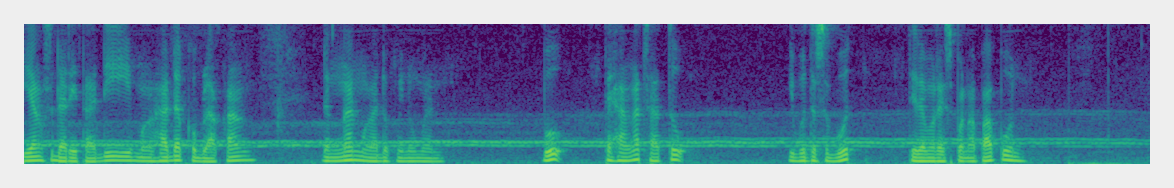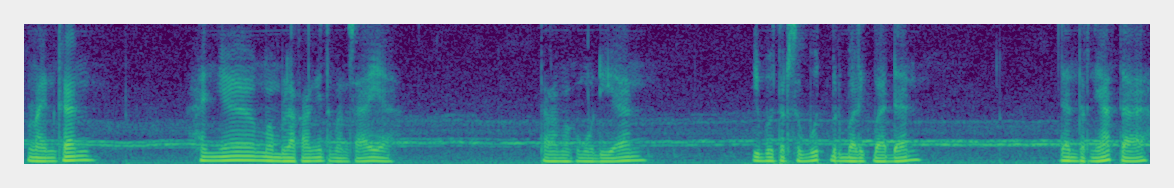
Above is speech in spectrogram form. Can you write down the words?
yang sedari tadi menghadap ke belakang dengan mengaduk minuman. Bu, teh hangat satu. Ibu tersebut tidak merespon apa pun, melainkan hanya membelakangi teman saya. Tak lama kemudian, ibu tersebut berbalik badan, dan ternyata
